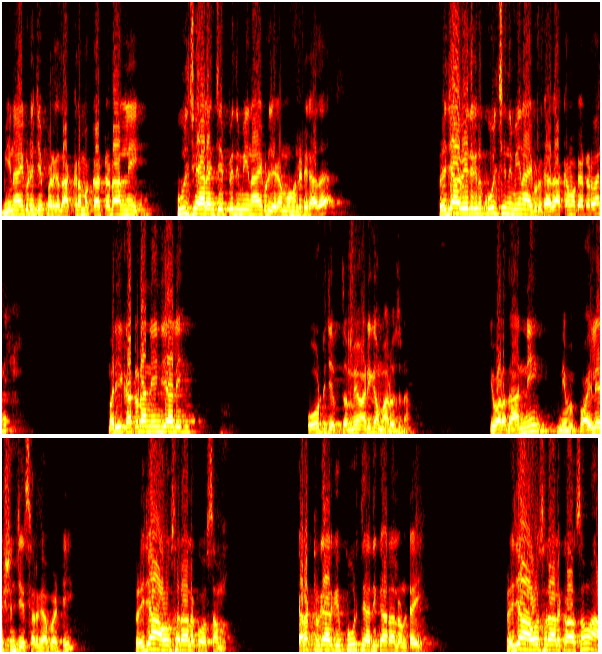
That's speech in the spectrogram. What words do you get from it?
మీ నాయకుడే చెప్పాడు కదా అక్రమ కట్టడాల్ని కూల్చేయాలని చెప్పింది మీ నాయకుడు జగన్మోహన్ రెడ్డి కాదా? ప్రజావేదికను కూల్చింది మీ నాయకుడు కాదా అక్రమ కట్టడం అని? మరి ఈ కట్టడాన్ని ఏం చేయాలి? ఓటు చెప్తాం మేము అడిగాం ఆ రోజున. ఇవాళ దాన్ని వైలేషన్ చేశారు కాబట్టి ప్రజా అవసరాల కోసం కలెక్టర్ గారికి పూర్తి అధికారాలు ఉంటాయి. ప్రజా అవసరాల కోసం ఆ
